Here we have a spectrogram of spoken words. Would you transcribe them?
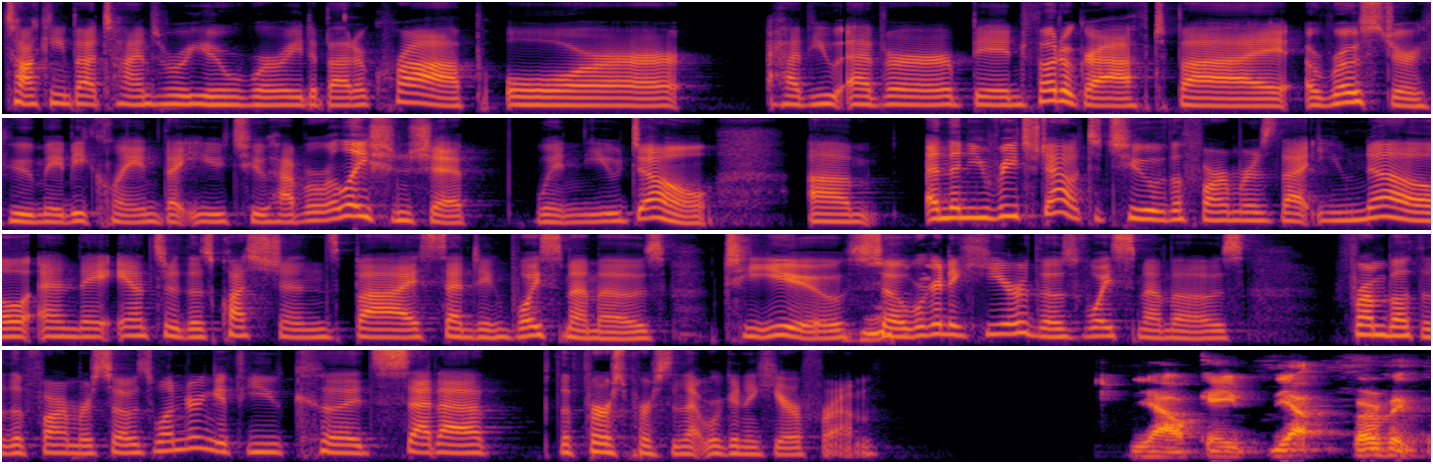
talking about times where you're worried about a crop or have you ever been photographed by a roaster who maybe claimed that you two have a relationship when you don't? Um, and then you reached out to two of the farmers that you know, and they answered those questions by sending voice memos to you. Mm-hmm. So we're going to hear those voice memos from both of the farmers. So I was wondering if you could set up the first person that we're going to hear from. Yeah, okay. Yeah, perfect.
